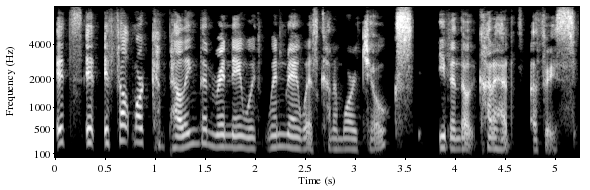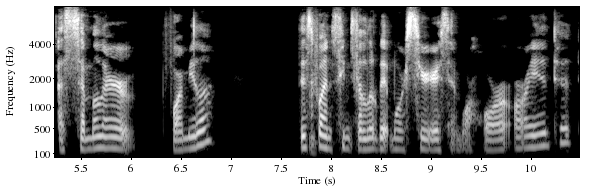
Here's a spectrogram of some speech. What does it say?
It's it, it felt more compelling than Rinne. With Rinne was kind of more jokes, even though it kind of had a very a similar formula. This one seems a little bit more serious and more horror oriented.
